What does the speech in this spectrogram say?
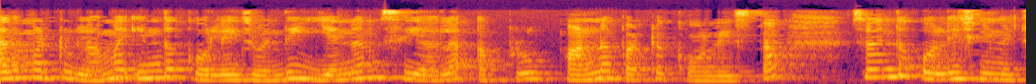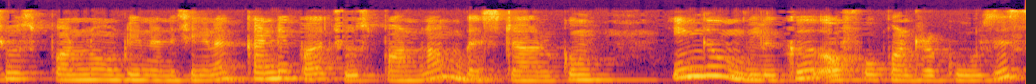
அது மட்டும் இல்லாமல் இந்த காலேஜ் வந்து என்எம்சியால் அப்ரூவ் பண்ணப்பட்ட காலேஜ் தான். ஸோ இந்த காலேஜ் நீங்கள் சூஸ் பண்ணணும் அப்படின்னு நினச்சிங்கன்னா கண்டிப்பாக சூஸ் பண்ணலாம். பெஸ்ட்டாக இருக்கும். இங்கே உங்களுக்கு ஆஃபர் பண்ணுற courses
